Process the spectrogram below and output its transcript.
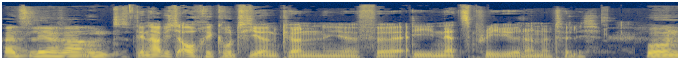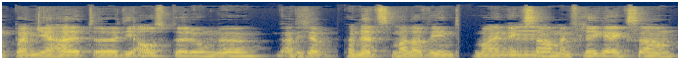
als Lehrer und Den habe ich auch rekrutieren können hier für die Netz-Preview dann natürlich. Und bei mir halt äh, die Ausbildung, ne, hatte ich ja beim letzten Mal erwähnt, mein Mhm. Examen, mein Pflegeexamen.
